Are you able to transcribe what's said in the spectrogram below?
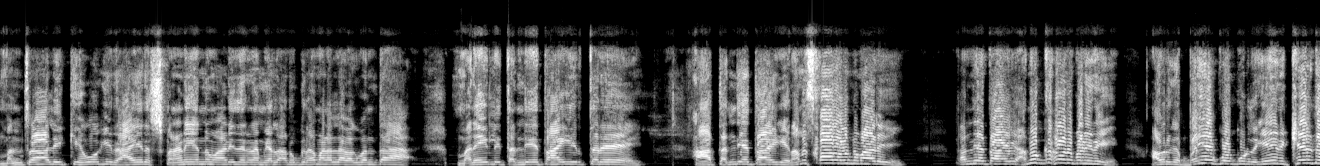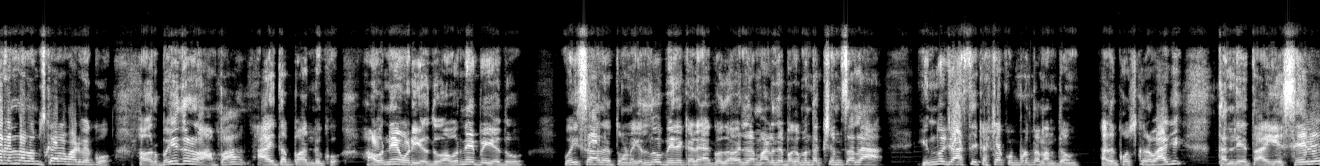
ಮಂತ್ರಾಲಯಕ್ಕೆ ಹೋಗಿ ರಾಯರ ಸ್ಮರಣೆಯನ್ನು ಮಾಡಿದರೆ ನಮಗೆಲ್ಲ ಅನುಗ್ರಹ ಮಾಡಲ್ಲ ಭಗವಂತ. ಮನೆಯಲ್ಲಿ ತಂದೆ ತಾಯಿ ಇರ್ತಾರೆ. ಆ ತಂದೆ ತಾಯಿಗೆ ನಮಸ್ಕಾರವನ್ನು ಮಾಡಿ. ತಂದೆ ತಾಯಿ ಅನುಗ್ರಹವನ್ನು ಪಡೀರಿ. ಅವ್ರಿಗೆ ಬೈಯಕ್ಕೆ ಹೋಗ್ಬಿಡ್ದು ಏನು ಕೇಳ್ತಾರೆಲ್ಲ ನಮಸ್ಕಾರ ಮಾಡಬೇಕು. ಅವ್ರು ಬೈದ್ರು, ಅಪ್ಪ, ಆಯ್ತಪ್ಪ ಅನ್ಬೇಕು ಅವ್ರನ್ನೇ ಹೊಡೆಯೋದು, ಅವ್ರನ್ನೇ ಬೈಯೋದು. ವಯಸ್ಸಾದ ತೋಣ ಎಲ್ಲೋ ಬೇರೆ ಕಡೆ ಹಾಕೋದು. ಅವೆಲ್ಲ ಮಾಡಿದ್ರೆ ಭಗವಂತ ಕ್ಷಮಿಸಲ್ಲ. ಇನ್ನೂ ಜಾಸ್ತಿ ಕಷ್ಟ ಕೊಟ್ಬಿಡ್ತಾನಂತವ್ನು ಅದಕ್ಕೋಸ್ಕರವಾಗಿ ತಂದೆ ತಾಯಿಯ ಸೇವೆ,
